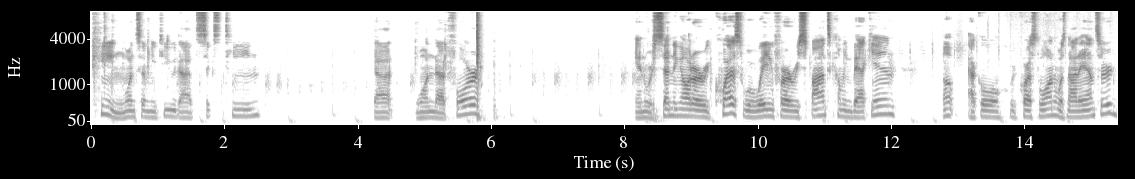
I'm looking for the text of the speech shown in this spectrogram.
ping 172.16.1.4 and we're sending out our request. We're waiting for our response coming back in. Oh echo request 1 was not answered.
